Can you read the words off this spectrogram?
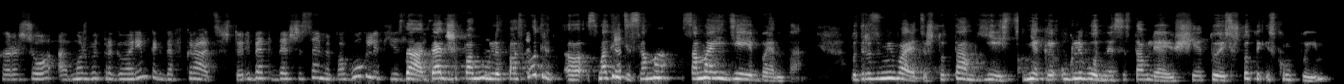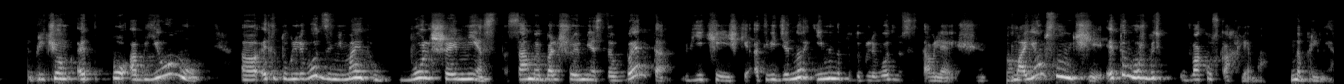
Хорошо, а может быть проговорим тогда вкратце, что ребята дальше сами погуглят, если... Да, посмотрят. дальше погуглят, посмотрят. А, смотрите, сама, сама идея бента подразумевается, что там есть некая углеводная составляющая, то есть что-то из крупы, причем это по объему а, этот углевод занимает большее место. Самое большое место в бента, в ячеечке, отведено именно под углеводную составляющую. В моем случае это может быть два куска хлеба, например.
